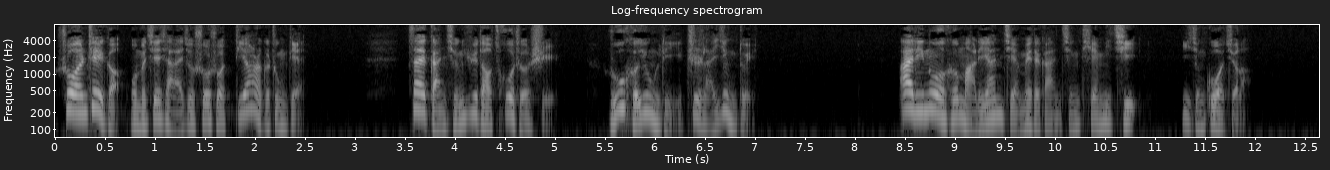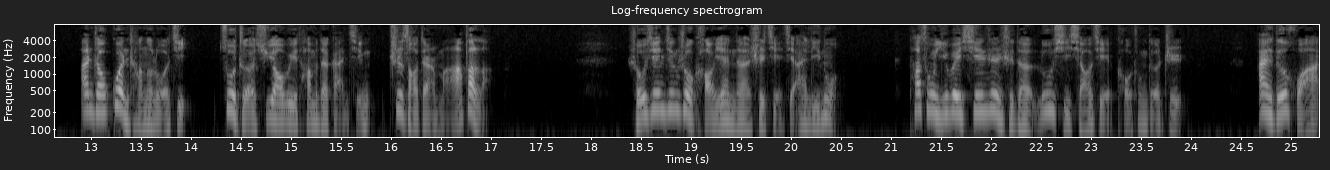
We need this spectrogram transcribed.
说完这个，我们接下来就说说第二个重点。在感情遇到挫折时，如何用理智来应对？艾莉诺和玛丽安姐妹的感情甜蜜期已经过去了。按照惯常的逻辑，作者需要为他们的感情制造点麻烦了。首先经受考验的是姐姐艾莉诺，她从一位新认识的露西小姐口中得知，爱德华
